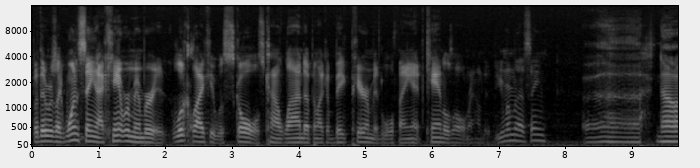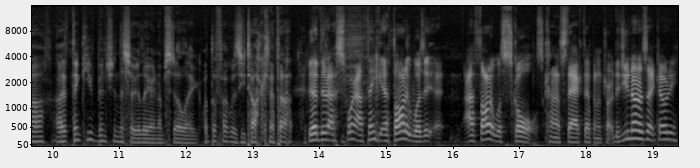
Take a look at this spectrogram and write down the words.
But there was like one scene I can't remember. It looked like it was skulls kind of lined up in like a big pyramid little thing. It had candles all around it. Do you remember that scene? Uh, no, I think you've mentioned this earlier, and I'm still like, what the fuck was he talking about? Yeah, dude, I swear, I think I thought it was it. I thought it was skulls kind of stacked up in a truck. Did you notice that, Cody?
